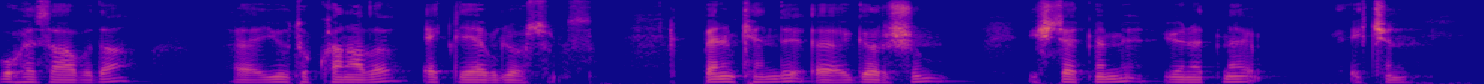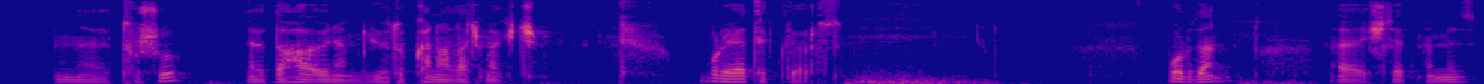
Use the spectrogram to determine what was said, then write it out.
bu hesabı da e, YouTube kanalı ekleyebiliyorsunuz. Benim kendi e, görüşüm işletmemi yönetme için e, tuşu e, daha önemli YouTube kanal açmak için. Buraya tıklıyoruz. Buradan e, işletmemiz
